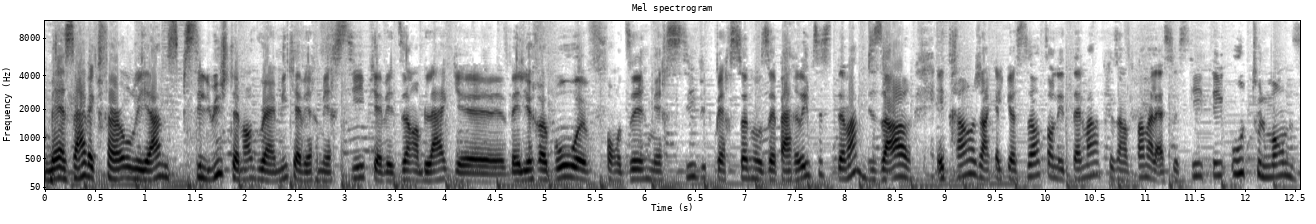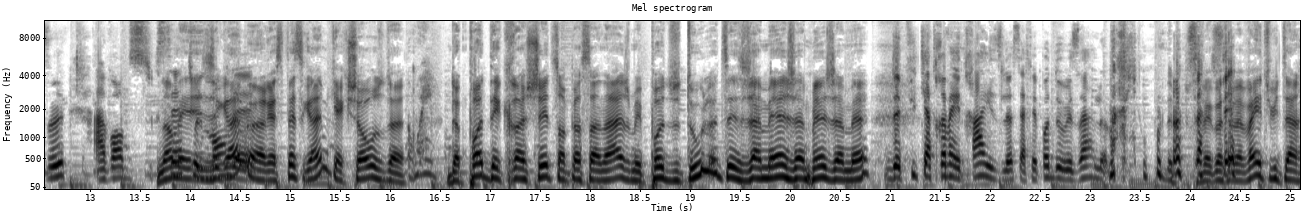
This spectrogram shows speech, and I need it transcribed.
Mais ça, avec Pharrell Williams, puis c'est lui justement Grammy qui avait remercié, puis avait dit en blague, euh, ben les robots euh, vous font dire merci vu que personne n'osait parler. C'est tellement bizarre, étrange en quelque sorte. On est tellement présentement dans la société où tout le monde veut avoir du succès, non, mais le quand même euh, un respect. C'est quand même quelque chose de oui, de pas décrocher de son personnage, mais pas du tout. Là, jamais, jamais, jamais. depuis 93, là, ça fait pas deux ans, là, Mario. Depuis- ça fait quoi? Ça fait 28 ans.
